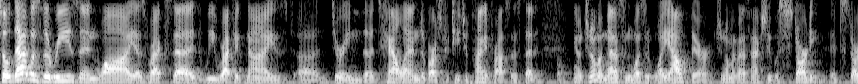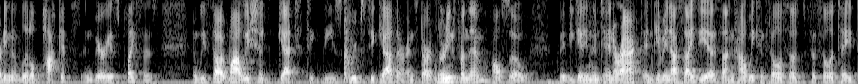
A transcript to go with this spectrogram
So that was the reason why, as Rex said, we recognized uh, during the tail end of our strategic planning process that you know, genomic medicine wasn't way out there. Genomic medicine actually was starting. It's starting in little pockets in various places. And we thought, wow, we should get these groups together and start learning from them, also maybe getting them to interact and giving us ideas on how we can facilitate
